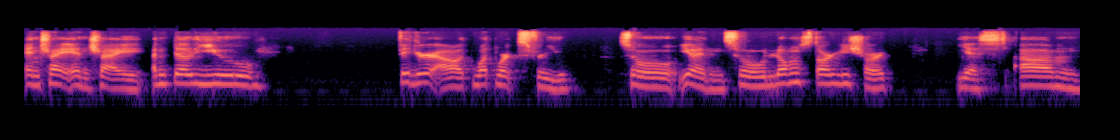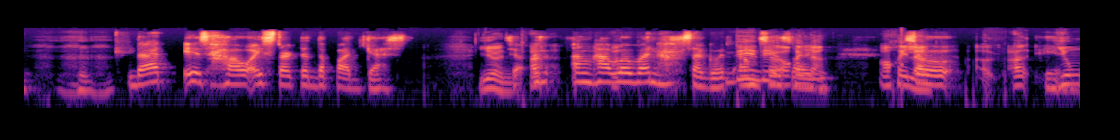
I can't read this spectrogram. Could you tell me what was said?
and try and try until you figure out what works for you. So, yun. So, long story short, Yes. Um, that is how I started the podcast. Yun. So, ang, ang haba ba ng sagot? Hindi, I'm hindi, so okay sorry. lang. Okay So, lang. Uh, uh, yung,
